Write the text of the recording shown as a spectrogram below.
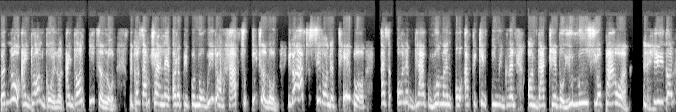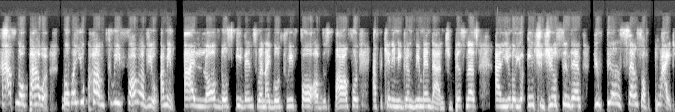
but no, I don't go alone. I don't eat alone because I'm trying to let other people know we don't have to eat alone. You don't have to sit on the table as the only black woman or African immigrant on that table. You lose your power. you don't have no power. But when you come, three, four of you, I mean, I love those events when I go three, four of these powerful African immigrant women that into business and you know you're introducing them. You feel a sense of pride.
